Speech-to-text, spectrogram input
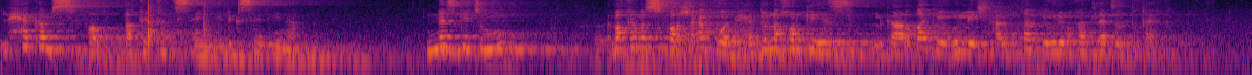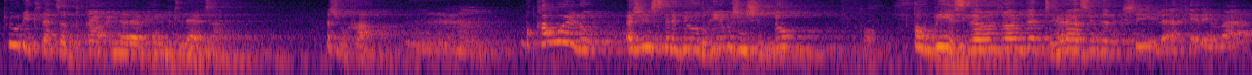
الحكم صفر دقيقه 90 قال لك سالينا. الناس كيتموا باقي ما صفرش. عفوا حد الآخر كيهز الكارطة كيقول لي شحال بقى كيقول لي بقى ثلاثة دقائق. كيقول لي ثلاثة دقائق وحنا رابحين بثلاثة. اش بقى؟ بقى والو. أجي نسربيو دغيا باش نشدو؟ طوبيس لا بدا تهراس ودا داكشي إلى آخره ما.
